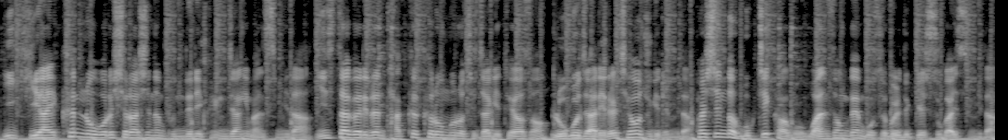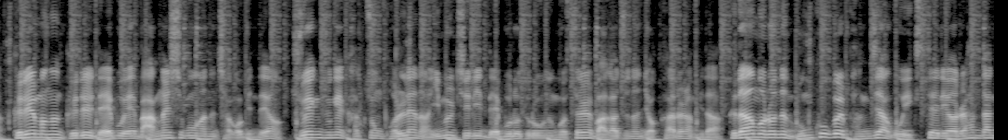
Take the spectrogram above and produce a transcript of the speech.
이 기아의 큰 로고를 싫어하시는 분들이 굉장히 많습니다. 인스타 그릴은 다크 크롬으로 제작이 되어서 로고 자리를 채워주게 됩니다. 훨씬 더 묵직하고 완성된 모습을 느낄 수가 있습니다. 그릴망은 그릴 내부에 망을 시공하는 작업인데요. 주행 중에 각종 벌레나 이물질이 내부로 들어오는 것을 막아주는 역할을 합니다. 그 다음으로는 문콕을 방지하고 익스테리어를 한 단계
